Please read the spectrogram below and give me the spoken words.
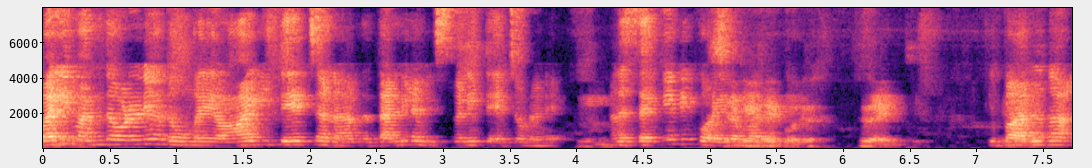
வலி வந்த உடனே அந்த உங்க ஆயில் தேய்ச்சனா அந்த தண்ணியில மிக்ஸ் பண்ணி தேய்ச்ச உடனே. அந்த செகண்டே குறையிற மாதிரி இதாயிடுச்சு. இப்ப அதுதான்.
